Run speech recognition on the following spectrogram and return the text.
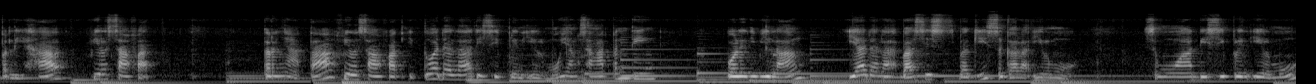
perihal filsafat. Ternyata filsafat itu adalah disiplin ilmu yang sangat penting. Boleh dibilang, ia adalah basis bagi segala ilmu. Semua disiplin ilmu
